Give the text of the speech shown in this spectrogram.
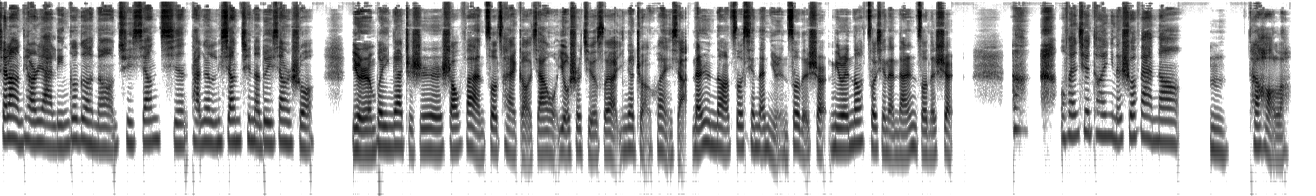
前两天呀，林哥哥呢去相亲，他跟相亲的对象说，女人不应该只是烧饭、做菜、搞家务，有时候角色呀应该转换一下，男人呢做现在女人做的事儿，女人呢做现在男人做的事儿。我完全同意你的说法呢。嗯，太好了，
